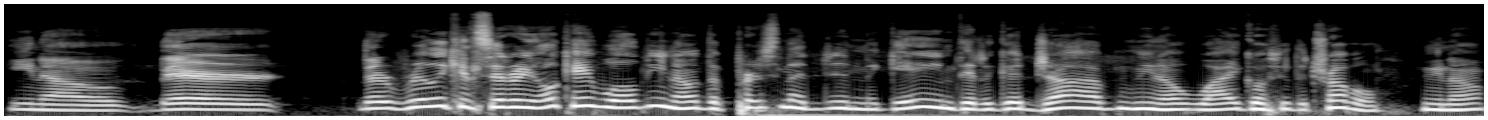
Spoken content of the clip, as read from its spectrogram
you know, they're they're really considering. Okay, well, you know, the person that did in the game did a good job. You know, why go through the trouble? You know.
